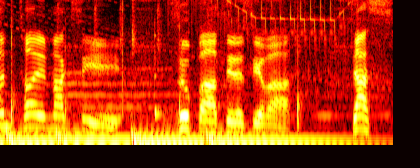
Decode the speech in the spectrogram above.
Und toll, Maxi. Super habt ihr das gemacht. Das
